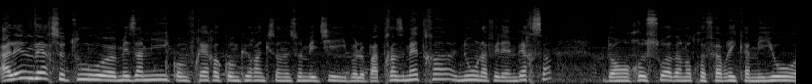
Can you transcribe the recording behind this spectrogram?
à l'inverse, tous euh, mes amis, confrères, concurrents qui sont dans ce métier, ils ne veulent pas transmettre. Nous, on a fait l'inverse. Donc, on reçoit dans notre fabrique à Millau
